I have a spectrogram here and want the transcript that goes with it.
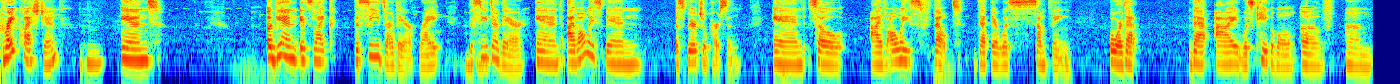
Great question. Mm-hmm. And again, it's like the seeds are there, right? The seeds are there. And I've always been a spiritual person. And so I've always felt that there was something or that that I was capable of um,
